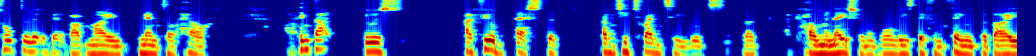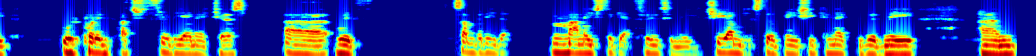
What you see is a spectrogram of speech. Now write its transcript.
talked a little bit about my mental health. I think that it was, I feel best that 2020 was like a culmination of all these different things that I was put in touch through the NHS uh, with somebody that managed to get through to me. She understood me, she connected with me, and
